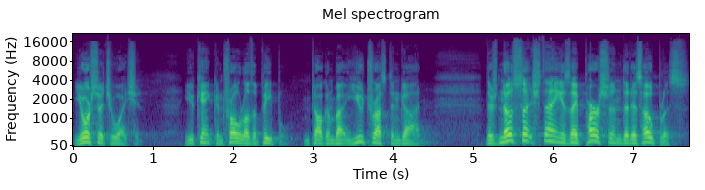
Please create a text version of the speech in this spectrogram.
your situation. You can't control other people. I'm talking about you trusting God. There's no such thing as a person that is hopeless.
